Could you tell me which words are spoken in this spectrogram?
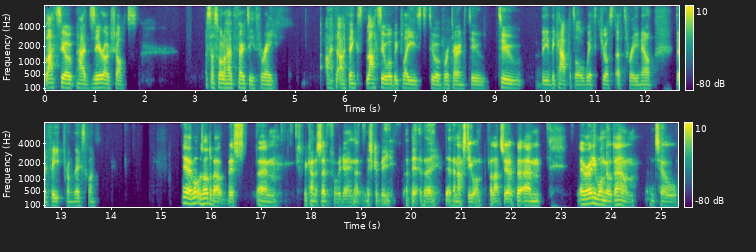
Lazio had zero shots, Sassuolo had 33. I, th- I think Lazio will be pleased to have returned to to the the capital with just a 3 0 defeat from this one. Yeah, what was odd about this? Um, we kind of said before the game that this could be a bit of a bit of a nasty one for Lazio, but um, they were only one 0 down until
